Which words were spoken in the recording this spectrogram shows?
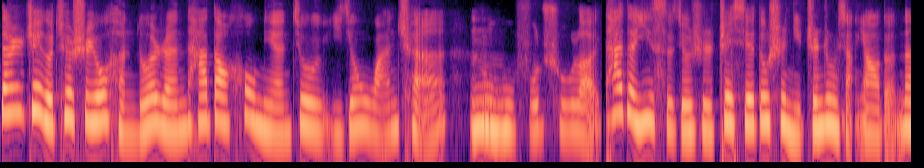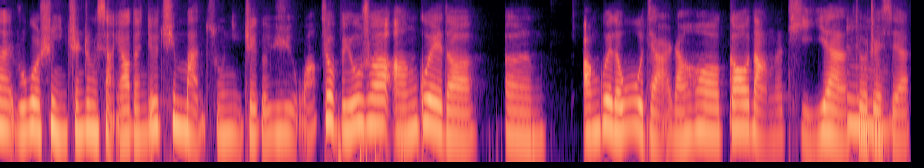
但是这个确实有很多人，他到后面就已经完全入不敷出了。他的意思就是，这些都是你真正想要的。那如果是你真正想要的，你就去满足你这个欲望。就比如说昂贵的，嗯，昂贵的物件，然后高档的体验，就这些。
